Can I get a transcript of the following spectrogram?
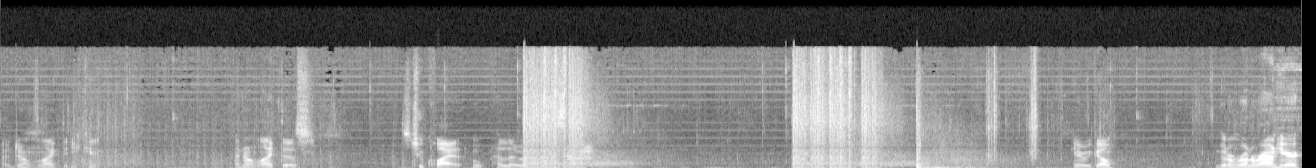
I don't like that you can't... I don't like this. It's too quiet. Oh, hello. Here we go. I'm gonna run around here.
